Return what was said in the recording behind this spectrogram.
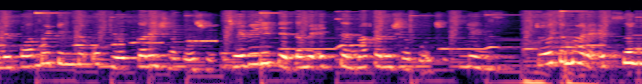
અને ફોર્મેટિંગનો ઉપયોગ કરી શકો છો. જેવી રીતે તમે એક્સેલમાં કરી શકો છો. લિંક્સ જો તમારે એક્સેલ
